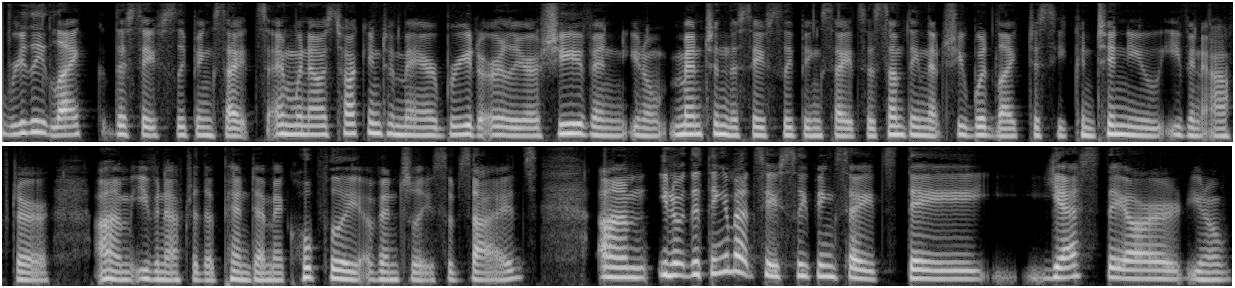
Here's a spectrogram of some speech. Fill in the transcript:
really like the safe sleeping sites. And when I was talking to Mayor Breed earlier, she even, you know, mentioned the safe sleeping sites as something that she would like to see continue even after, um, even after the pandemic, hopefully eventually subsides. Um, you know, the thing about safe sleeping sites, they, yes, they are, you know,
